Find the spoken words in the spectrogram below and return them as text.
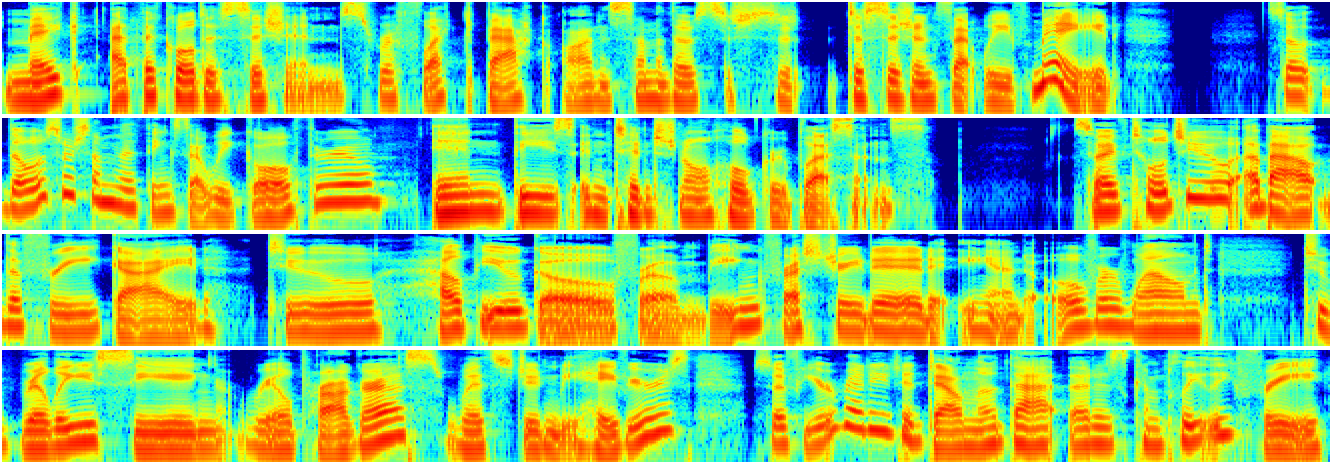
make ethical decisions, reflect back on some of those de- decisions that we've made. So, those are some of the things that we go through in these intentional whole group lessons. So, I've told you about the free guide to help you go from being frustrated and overwhelmed to really seeing real progress with student behaviors. So if you're ready to download that, that is completely free.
